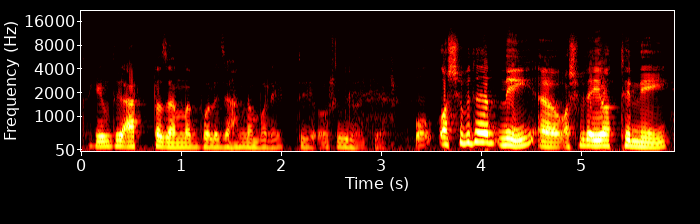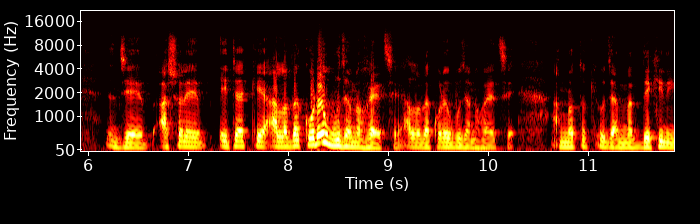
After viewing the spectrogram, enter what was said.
তো কেউ যদি আটটা জান্নাত বলে জাহান্নাম বলে এতে অসুবিধা হয় কি অসুবিধা নেই অসুবিধা এই অর্থে নেই যে আসলে এটাকে আলাদা করেও বোঝানো হয়েছে আলাদা করেও বোঝানো হয়েছে। আমরা তো কেউ জান্নাত দেখিনি।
